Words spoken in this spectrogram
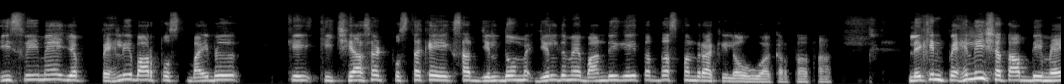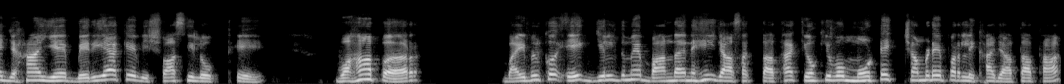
ईस्वी में जब पहली बार बाइबल की की छियासठ पुस्तकें एक साथ जिल्दों में, जिल्द में बांधी गई, तब 10-15 किलो हुआ करता था। लेकिन पहली शताब्दी में जहाँ ये बेरिया के विश्वासी लोग थे, वहाँ पर बाइबल को एक जिल्द में बांधा नहीं जा सकता था, क्योंकि वो मोटे चमड़े पर लिखा जाता था।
